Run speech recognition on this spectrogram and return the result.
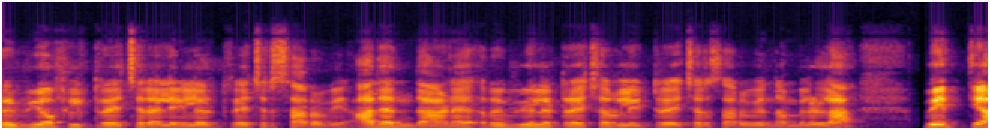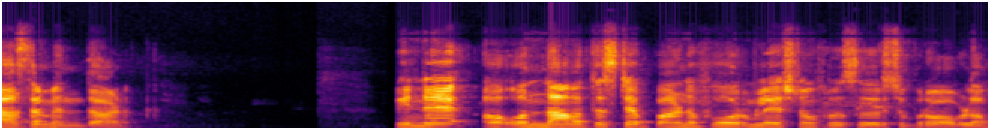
റിവ്യൂ ഓഫ് ലിറ്ററേച്ചർ അല്ലെങ്കിൽ ലിറ്ററേച്ചർ സർവേ അതെന്താണ്? റിവ്യൂ ലിറ്ററേച്ചർ ലിറ്ററേച്ചർ സർവേ തമ്മിലുള്ള വ്യത്യാസം എന്താണ്? പിന്നെ ഒന്നാമത്തെ സ്റ്റെപ്പാണ് ഫോർമുലേഷൻ ഓഫ് റിസർച്ച് പ്രോബ്ലം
